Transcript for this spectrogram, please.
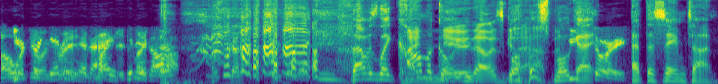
Oh, You're we're doing forgetting great. that Is I Mike- is hit it off. That was like comical. I knew that was gonna both happen. spoke True at, story. at the same time.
